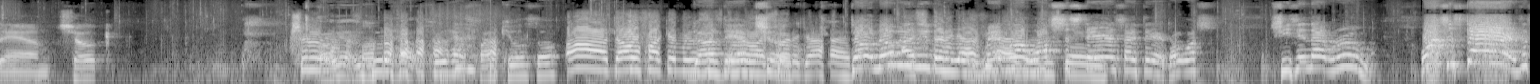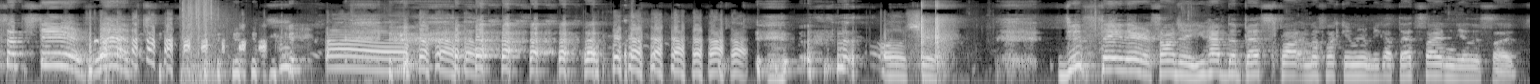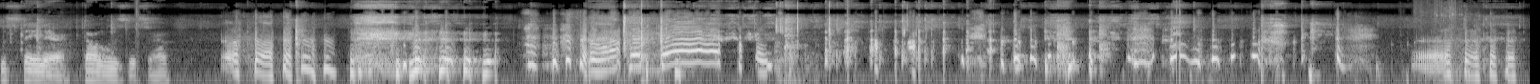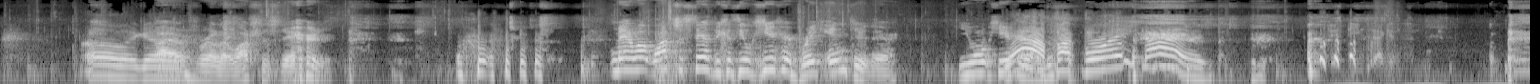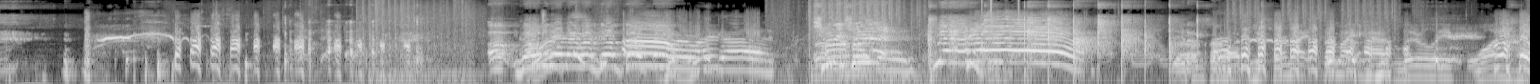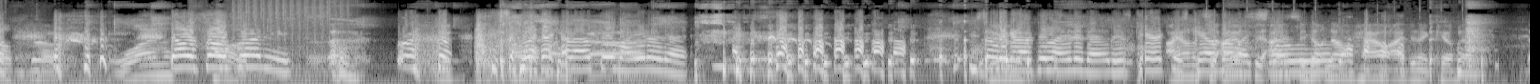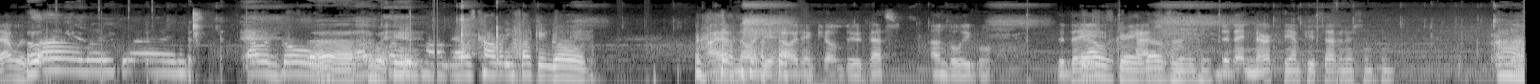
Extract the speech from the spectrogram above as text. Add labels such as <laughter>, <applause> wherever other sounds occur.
Um, choke. Shoot Oh yeah, who the hell, who has five kills though? <laughs> Oh, don't fucking lose this Goddamn game, I swear to choke. God. Don't nobody I leave swear the to God, room. you guys Manuel, watch the this game. stairs right there. Don't watch. She's in that room. Watch the stairs. It's not the stairs. Left. <laughs> <laughs> oh shit. Just stay there, Sanjay. You have the best spot in the fucking room. You got that side and the other side. Just stay there. Don't lose this round. What the fuck? oh my god. Alright, for real though, watch the stairs. <laughs> Man, what? Watch the stairs because you'll hear her break in through there. You won't hear. Yeah, on this fuck boy. God. 15 seconds. 10 seconds. <laughs> Oh, go over there, Manuel. Go, go, Oh my god. Shoot it, shoot it. Yes! Yeah! Thermite, Thermite has literally one health, bro. One. That was so health. funny. <laughs> he said, "Wait, I gotta update my internet." he said, "I gotta update my internet." And his I character's honestly, camera I like honestly, I honestly don't know down. how I didn't kill him. That was. <laughs> Oh my god, that was gold. Uh, that, was fucking, that was comedy fucking gold. I have no idea how I <laughs> didn't kill him, dude. That's unbelievable. Did they? That was great. patch- That was amazing. Did they nerf the MP7 or something? Oh,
